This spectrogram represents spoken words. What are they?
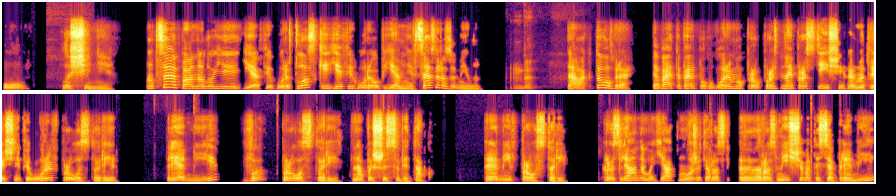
у площині. Оце по аналогії є фігури плоскі, є фігури об'ємні. Все зрозуміло? Да. Так, добре. Давай тепер поговоримо про найпростіші геометричні фігури в просторі. Прямі в просторі. Напиши собі так. Прямі в просторі. Розглянемо, як можуть роз, е, розміщуватися прямі,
